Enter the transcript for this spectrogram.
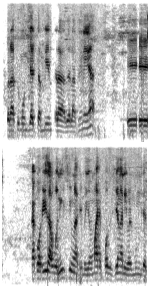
campeonato mundial también de la, de la TNA. Eh, una corrida buenísima que me dio más exposición a nivel mundial.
